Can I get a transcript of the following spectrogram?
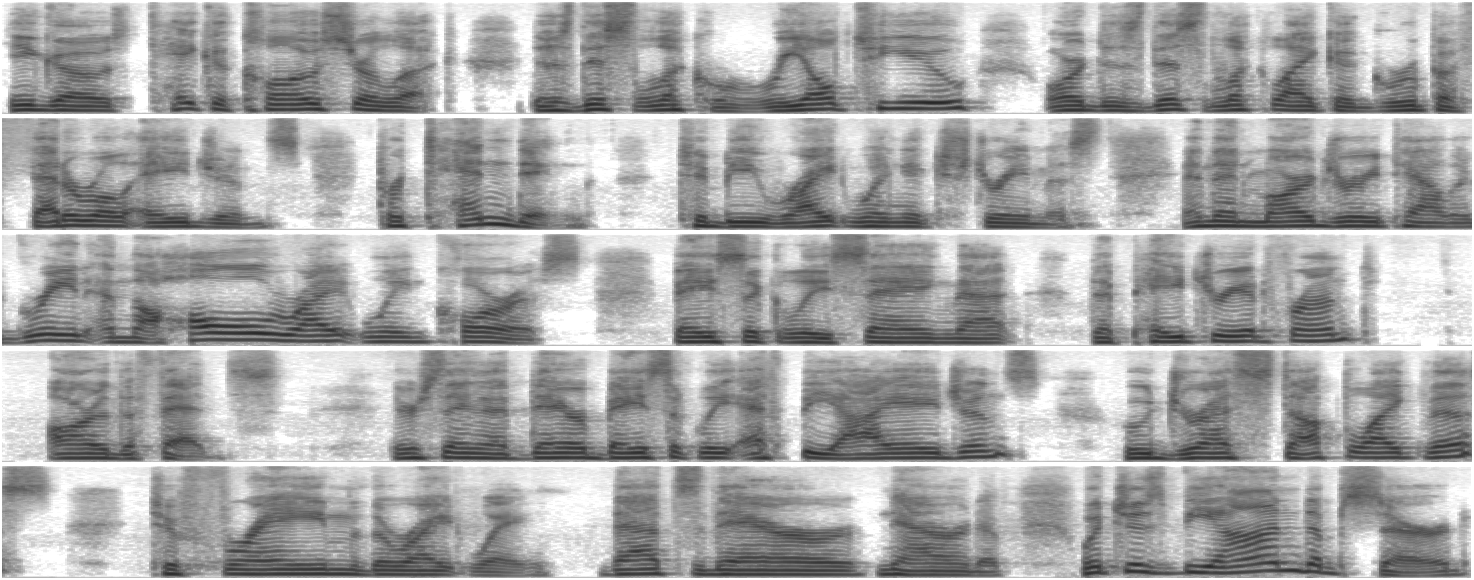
he goes, Take a closer look. Does this look real to you? Or does this look like a group of federal agents pretending to be right wing extremists? And then Marjorie Taylor Greene and the whole right wing chorus basically saying that the Patriot Front are the feds. They're saying that they're basically FBI agents who dressed up like this to frame the right wing. That's their narrative, which is beyond absurd.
